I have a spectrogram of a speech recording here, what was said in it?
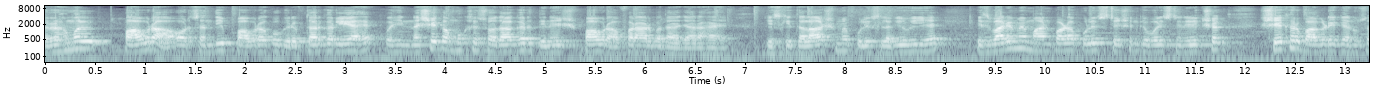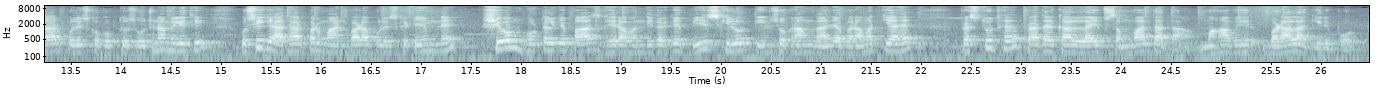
रहमल पावरा और संदीप पावरा को गिरफ़्तार कर लिया है। वहीं नशे का मुख्य सौदागर दिनेश पावरा फरार बताया जा रहा है, जिसकी तलाश में पुलिस लगी हुई है। इस बारे में मानपाड़ा पुलिस स्टेशन के वरिष्ठ निरीक्षक शेखर बागड़े के अनुसार पुलिस को गुप्त सूचना मिली थी। उसी के आधार पर मानपाड़ा पुलिस की टीम ने शिवम होटल के पास घेराबंदी करके 20 किलो 300 ग्राम गांजा बरामद किया है। प्रस्तुत है प्रातःकाल लाइव संवाददाता महावीर बड़ाला की रिपोर्ट।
